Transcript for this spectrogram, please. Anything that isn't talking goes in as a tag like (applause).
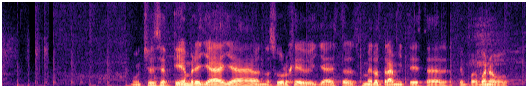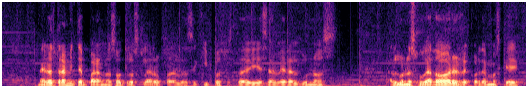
Mucho de septiembre ya, ya nos surge, ya esto es mero trámite esta temporada. Bueno, mero trámite para nosotros, claro, para los equipos, pues todavía es saber algunos algunos jugadores. Recordemos que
